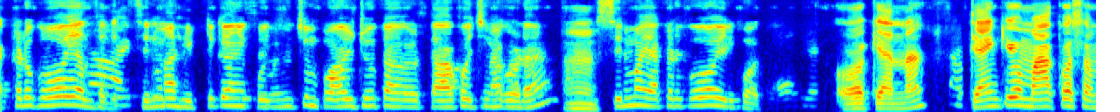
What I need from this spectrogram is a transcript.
ఎక్కడికో వెళ్తది. సినిమా హిట్ కానీ కొంచెం పాజిటివ్ టాక్ వచ్చినా కూడా సినిమా ఎక్కడికో వెళ్ళిపోతుంది ఓకే అన్న. థ్యాంక్ యూ మా కోసం.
